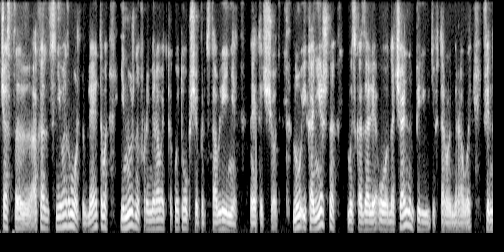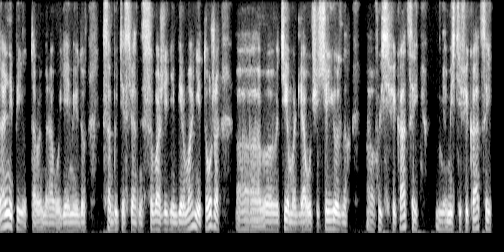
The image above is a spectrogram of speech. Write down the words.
часто оказывается невозможным. Для этого и нужно формировать какое-то общее представление на этот счет. Ну и, конечно, мы сказали о начальном периоде Второй мировой, финальный период Второй мировой, я имею в виду события, связанные с освобождением Германии, тоже э, тема для очень серьезных э, фальсификаций мистификаций,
